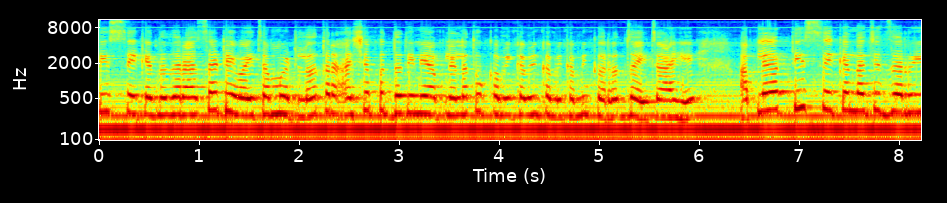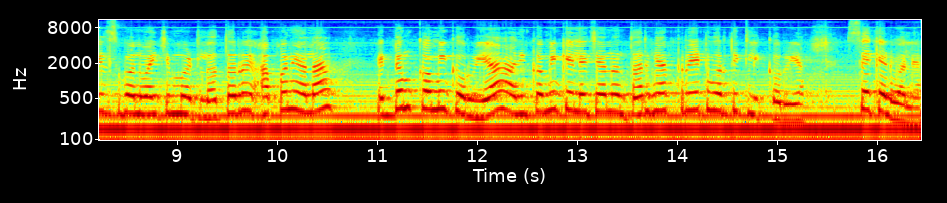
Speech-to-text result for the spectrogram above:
तीस सेकंद जर असं ठेवायचं म्हटलं तर अशा पद्धतीने आपल्याला तो कमी कमी कमी कमी करत जायचा आहे. आपल्याला तीस सेकंदाचे जर रील्स बनवायची म्हटलं तर आपण याला एकदम कमी करूया आणि कमी केल्याच्यानंतर ह्या क्रेटवरती क्लिक करूया. सेकंडवाल्या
